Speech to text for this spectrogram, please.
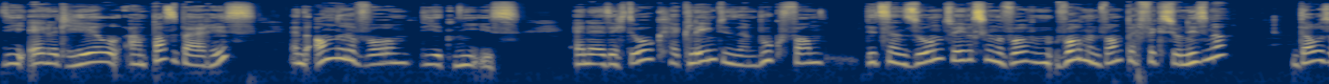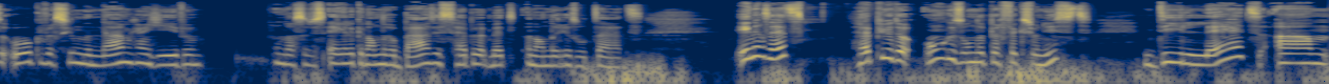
die eigenlijk heel aanpasbaar is, en de andere vorm die het niet is. En hij zegt ook, hij claimt in zijn boek van, dit zijn zo'n twee verschillende vormen van perfectionisme, dat we ze ook een verschillende naam gaan geven, omdat ze dus eigenlijk een andere basis hebben met een ander resultaat. Enerzijds heb je de ongezonde perfectionist, die leidt aan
